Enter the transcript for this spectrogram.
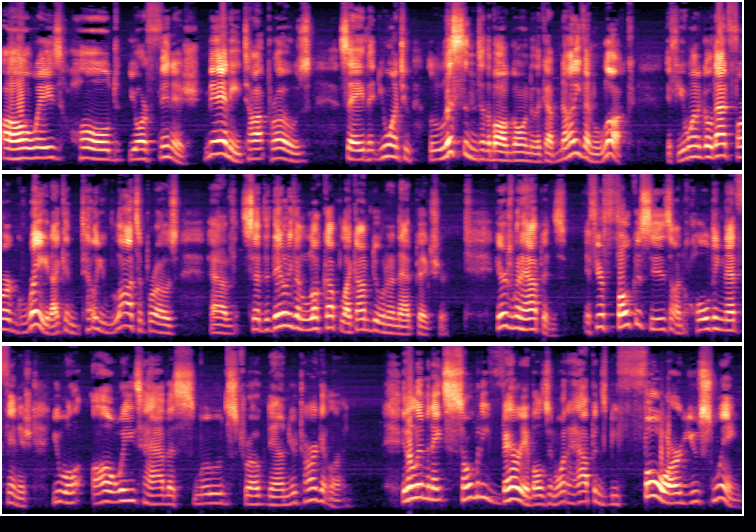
always hold your finish. Many top pros say that you want to listen to the ball going to the cup, not even look. If you want to go that far, great. I can tell you lots of pros have said that they don't even look up like I'm doing in that picture. Here's what happens. If your focus is on holding that finish, you will always have a smooth stroke down your target line. It eliminates so many variables in what happens before you swing.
